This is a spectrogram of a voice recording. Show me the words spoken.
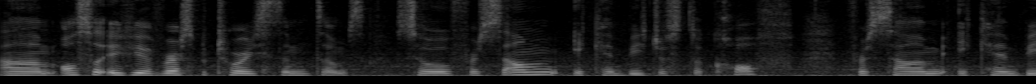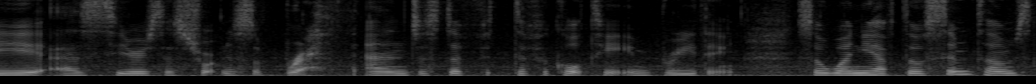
Um, also, if you have respiratory symptoms, so for some it can be just a cough, for some it can be as serious as shortness of breath and just a difficulty in breathing. So when you have those symptoms,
